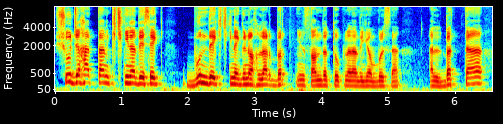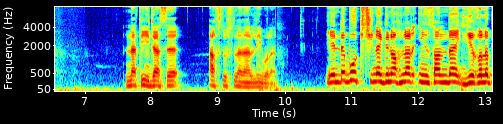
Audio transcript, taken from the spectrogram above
shu jihatdan kichkina desak, bunday kichkina gunohlar bir insonda to'planadigan bo'lsa, albatta natijasi afsuslanarli bo'ladi. Endi bu kichkina gunohlar insonda yig'ilib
